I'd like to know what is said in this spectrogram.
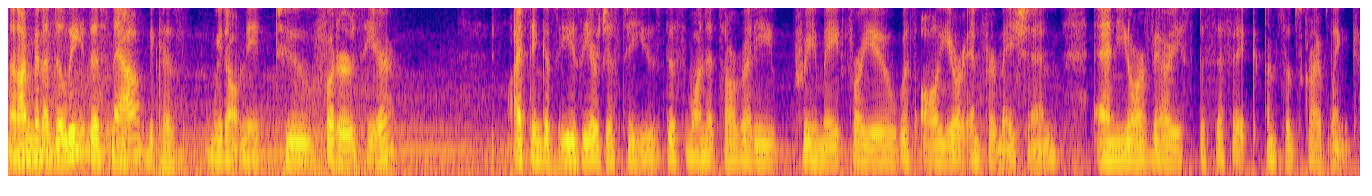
and I'm going to delete this now because we don't need two footers here. I think it's easier just to use this one. It's already pre-made for you with all your information and your very specific unsubscribe link.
